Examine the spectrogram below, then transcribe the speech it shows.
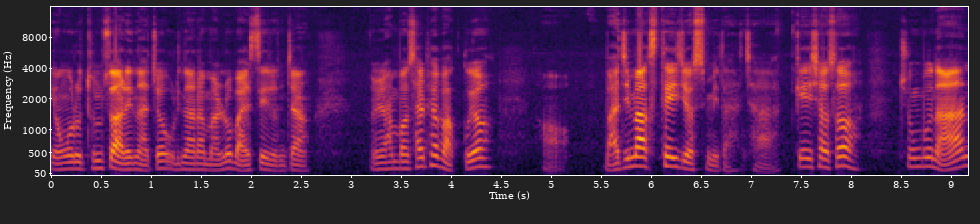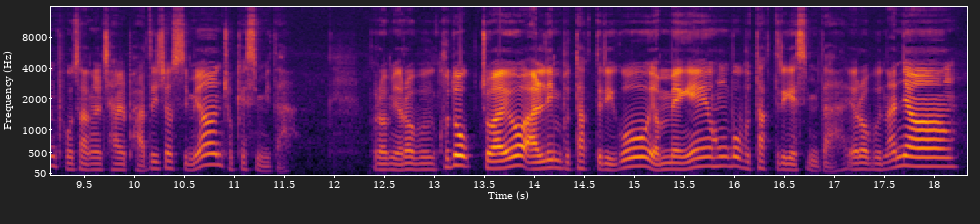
영어로 둠스 아레나죠. 우리나라 말로 말세의 전장을 한번 살펴봤고요. 어, 마지막 스테이지였습니다. 자, 깨셔서 충분한 보상을 잘 받으셨으면 좋겠습니다. 그럼 여러분 구독, 좋아요, 알림 부탁드리고 연맹에 홍보 부탁드리겠습니다. 여러분 안녕.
